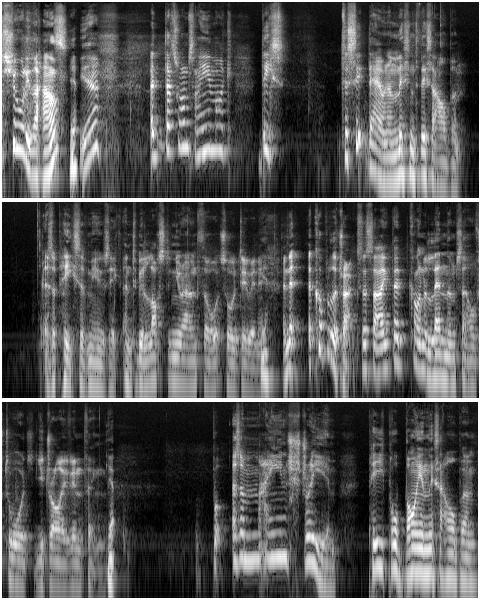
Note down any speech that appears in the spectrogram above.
surely there has. Yeah. yeah. And that's what I'm saying. Like this, to sit down and listen to this album as a piece of music and to be lost in your own thoughts or doing it. Yeah. And a- couple of the tracks, I say, they kind of lend themselves towards your driving thing. Yeah. But as a mainstream, people buying this album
